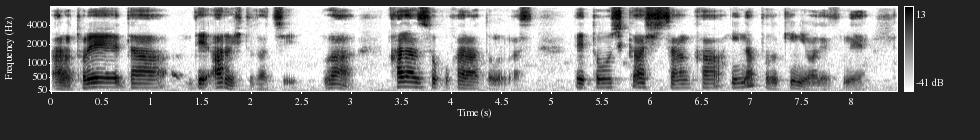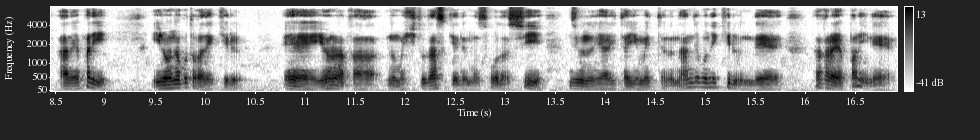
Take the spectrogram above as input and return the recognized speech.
あの、トレーダーである人たちは、必ずそこかなと思います。で、投資家、資産家になった時にはですね、あの、やっぱり、いろんなことができる。えー、世の中の人助けでもそうだし、自分のやりたい夢っていうのは何でもできるんで、だからやっぱりね、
